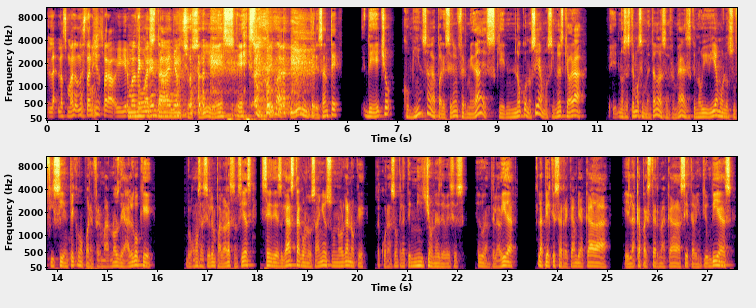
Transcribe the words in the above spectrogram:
la- los humanos no están hechos para vivir más de No 40 estaban años. hechos, sí, es, es un tema bien interesante. De hecho, comienzan a aparecer enfermedades que no conocíamos. Y no es que ahora eh, nos estemos inventando las enfermedades, es que no vivíamos lo suficiente como para enfermarnos de algo que, vamos a decirlo en palabras sencillas, se desgasta con los años, un órgano que, el corazón que late millones de veces durante la vida, la piel que se recambia cada, la capa externa cada 7 a 21 días,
